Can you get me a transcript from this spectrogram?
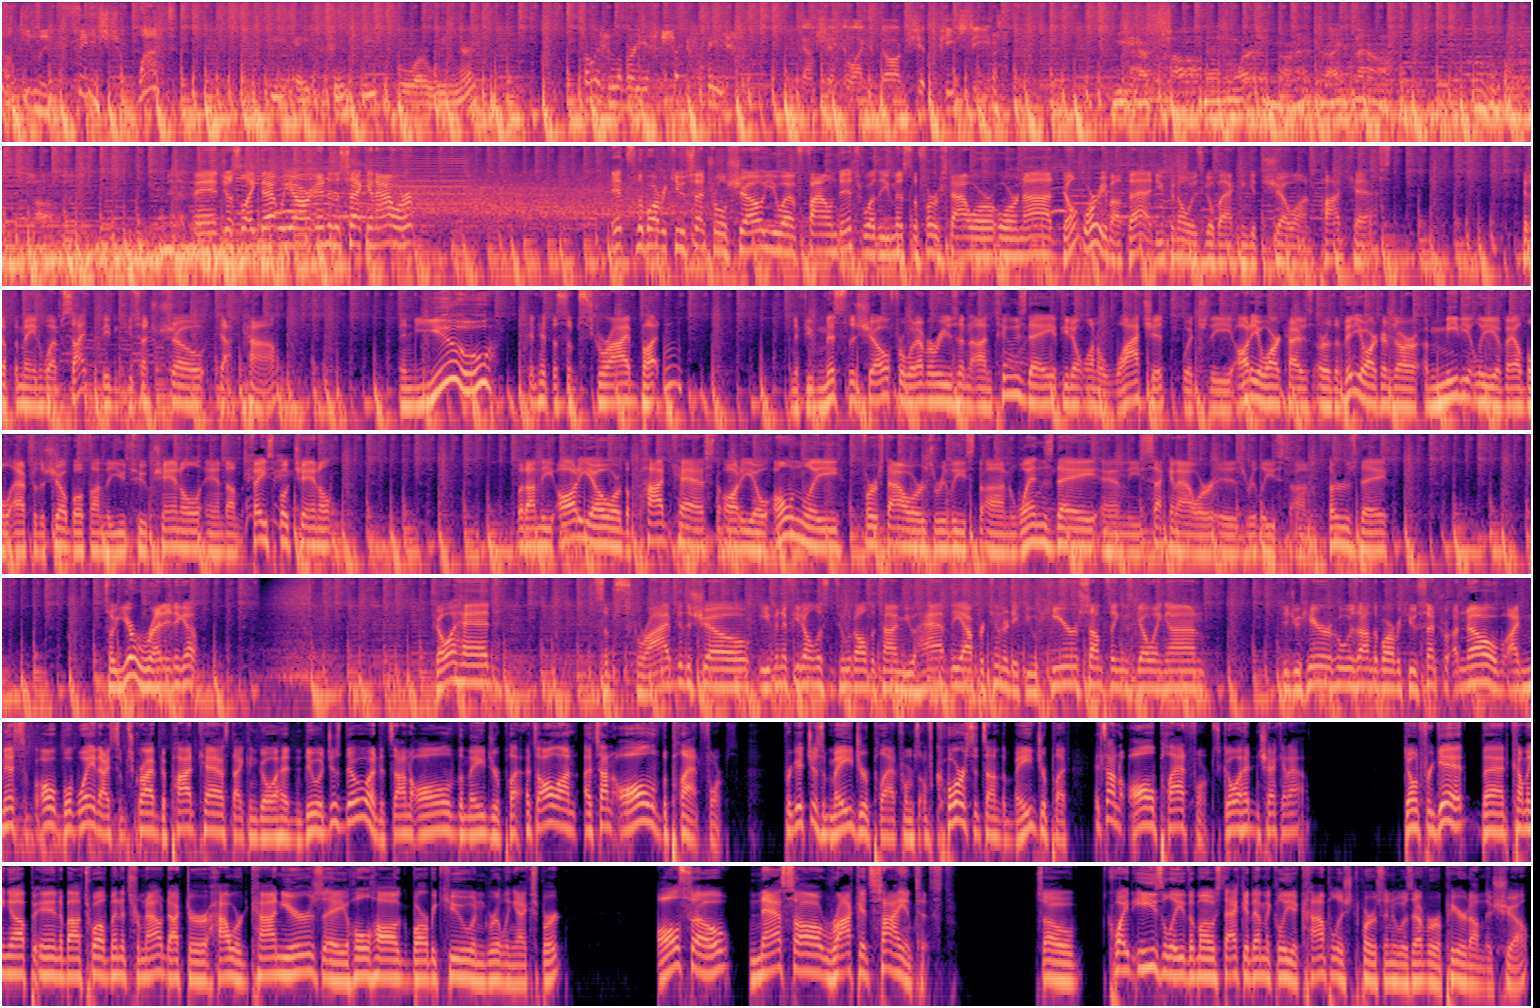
Succulent fish. What? He ate 54 wieners. But listen, Lavernius, shut your face. I'm shaking like a dog shit peach seeds. We have top men working on it right now. Top men. And just like that, we are into the second hour. It's the Barbecue Central show. You have found it, whether you missed the first hour or not. Don't worry about that. You can always go back and get the show on podcast. Hit up the main website, the bbqcentralshow.com. And you can hit the subscribe button. And if you missed the show for whatever reason on Tuesday, if you don't want to watch it, which the audio archives or the video archives are immediately available after the show, both on the YouTube channel and on the Facebook channel. But on the audio or the podcast audio only, first hour is released on Wednesday and the second hour is released on Thursday. So you're ready to go. Go ahead, subscribe to the show. Even if you don't listen to it all the time, you have the opportunity. If you hear something's going on, did you hear who was on the Barbecue Central? Uh, no, I missed. Oh, but wait, I subscribed to podcast. I can go ahead and do it. Just do it. It's on all of the major. Pla- it's all on. It's on all of the platforms. Forget just major platforms. Of course, it's on the major plat. It's on all platforms. Go ahead and check it out. Don't forget that coming up in about 12 minutes from now, Dr. Howard Conyers, a whole hog barbecue and grilling expert, also NASA rocket scientist. So, quite easily the most academically accomplished person who has ever appeared on this show.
